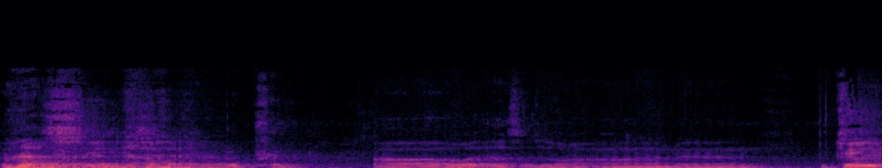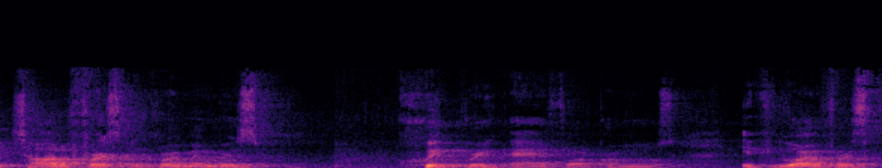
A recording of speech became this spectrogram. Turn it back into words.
No print. Uh, what else is going on, man? Can To all the first inquiry members, quick break ad for our promos. If you are a first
